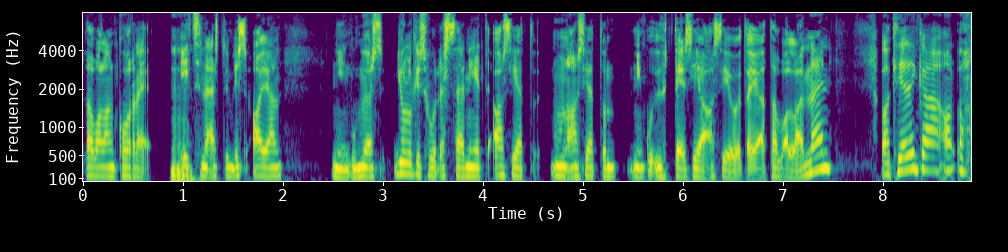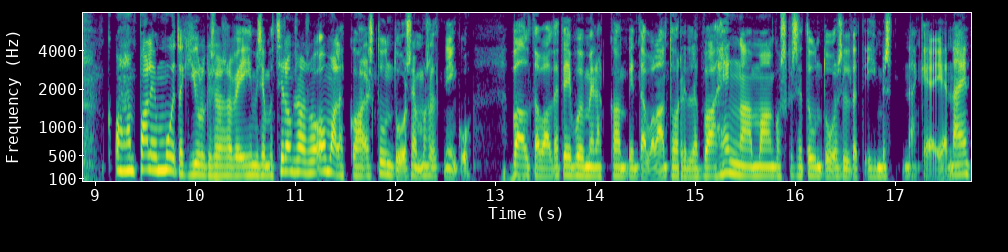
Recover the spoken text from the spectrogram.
tavallaan kore mm. itsenäistymisajan niin kuin myös julkisuudessa ja niin, että asiat, mun asiat on niin kuin yhteisiä asioita ja tavallaan näin. Vaikka tietenkään on, onhan paljon muitakin julkisuudessa olevia ihmisiä, mutta silloin kun se on omalle kohdalle, se tuntuu semmoiselta niin kuin valtavalta, että ei voi mennä kampin tavallaan torille vaan hengaamaan, koska se tuntuu siltä, että ihmiset näkee ja näin.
